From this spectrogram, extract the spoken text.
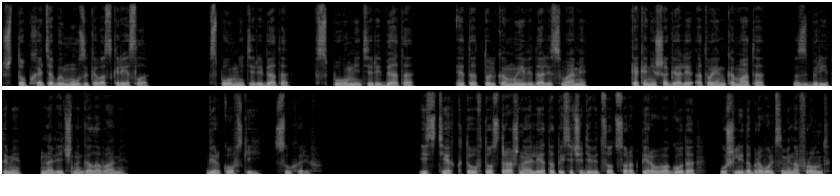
чтоб хотя бы музыка воскресла. Вспомните, ребята, вспомните, ребята, это только мы видали с вами, как они шагали от военкомата с бритыми навечно головами. Берковский, Сухарев из тех, кто в то страшное лето 1941 года ушли добровольцами на фронт,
